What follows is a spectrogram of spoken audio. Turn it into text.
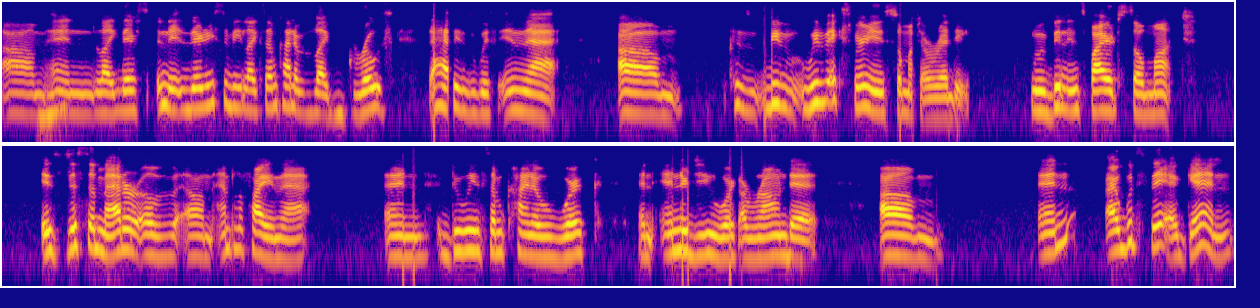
Um, mm-hmm. and like there's and there needs to be like some kind of like growth that happens within that. Um, because we've we've experienced so much already. We've been inspired so much. It's just a matter of um, amplifying that and doing some kind of work and energy work around it. Um, and I would say again,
